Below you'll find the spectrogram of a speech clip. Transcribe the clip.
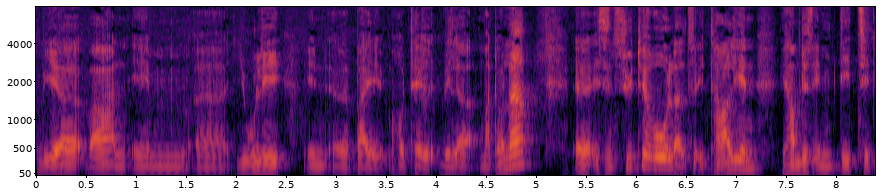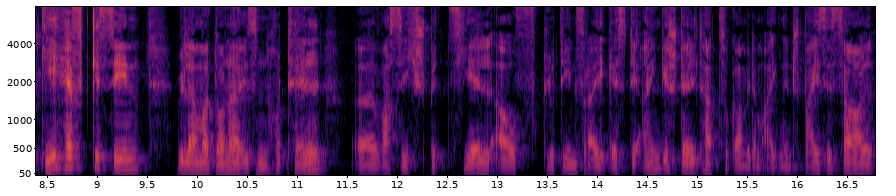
wir waren im äh, Juli in, äh, bei Hotel Villa Madonna, äh, ist in Südtirol, also Italien. Wir haben das im DZG-Heft gesehen. Villa Madonna ist ein Hotel, äh, was sich speziell auf glutenfreie Gäste eingestellt hat, sogar mit einem eigenen Speisesaal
